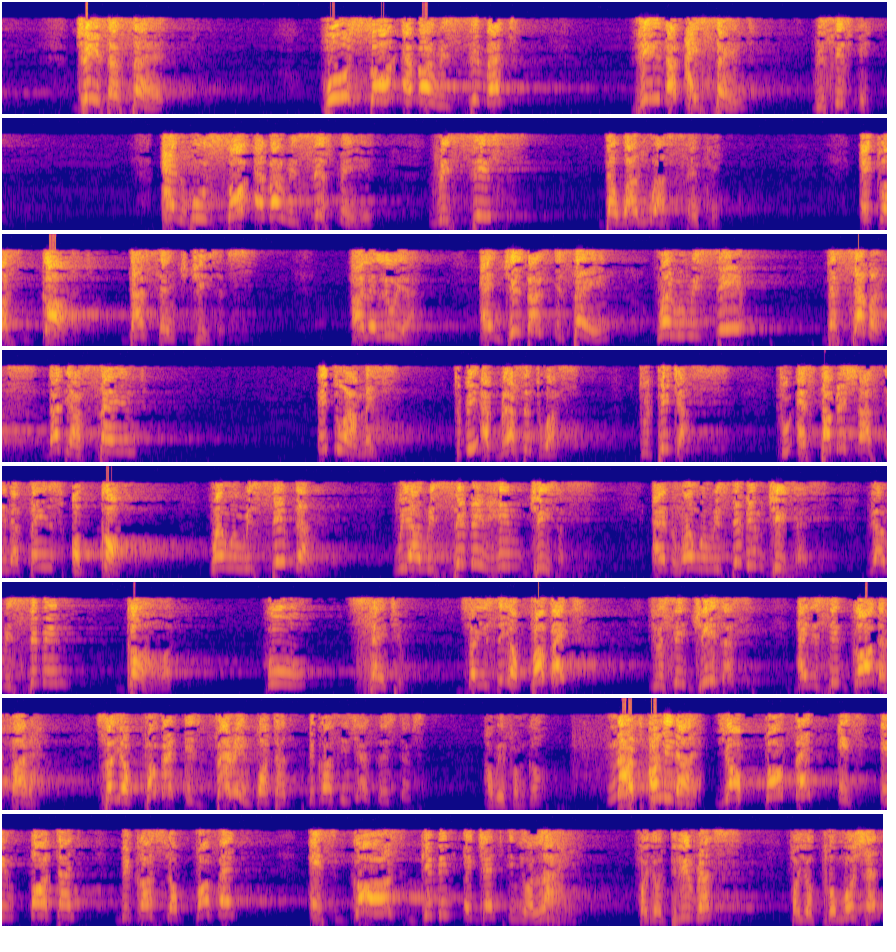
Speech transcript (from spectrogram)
Jesus said, Whosoever receiveth he that I send receives me. And whosoever receives me receives the one who has sent me. It was God that sent Jesus. Hallelujah. And Jesus is saying, when we receive the servants that they have sent into our midst to be a blessing to us, to teach us, to establish us in the things of God, when we receive them, we are receiving Him, Jesus. And when we receive Him, Jesus, we are receiving God who sent Him. So you see your prophet, you see Jesus, and you see God the Father. So your prophet is very important because he's just steps away from God. Not only that, your prophet is important because your prophet is God's giving agent in your life for your deliverance, for your promotion,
